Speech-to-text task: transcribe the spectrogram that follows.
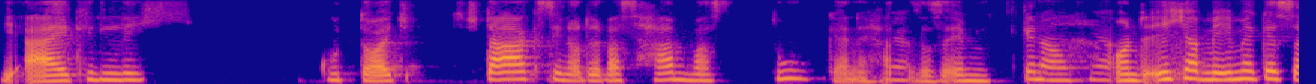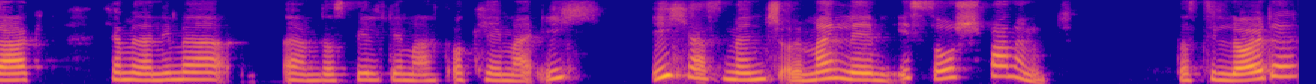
die eigentlich gut Deutsch stark sind oder was haben, was du gerne hattest. Ja. Also eben, genau. Ja. Und ich habe mir immer gesagt, ich habe mir dann immer ähm, das Bild gemacht, okay, mal ich, ich als Mensch oder mein Leben ist so spannend, dass die Leute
